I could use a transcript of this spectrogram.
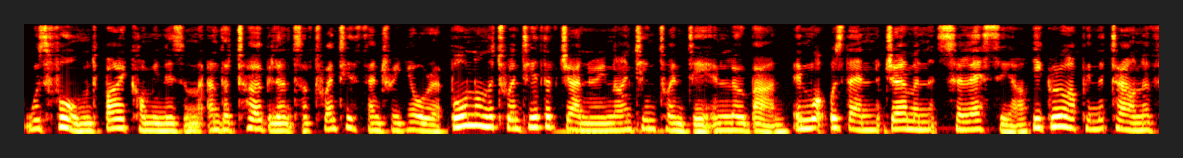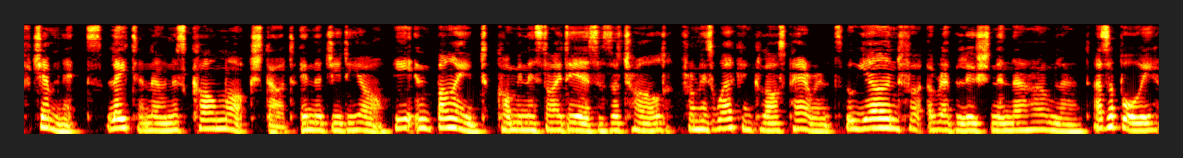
was formed by communism and the turbulence of 20th century Europe. Born on the 20th of January 1920 in Lauban, in what was then German Silesia, he grew up in the town of Chemnitz, later known as Karl-Marx-Stadt in the GDR. He imbibed communist ideas as a child from his working class parents who yearned for a revolution in their homeland. As a boy,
